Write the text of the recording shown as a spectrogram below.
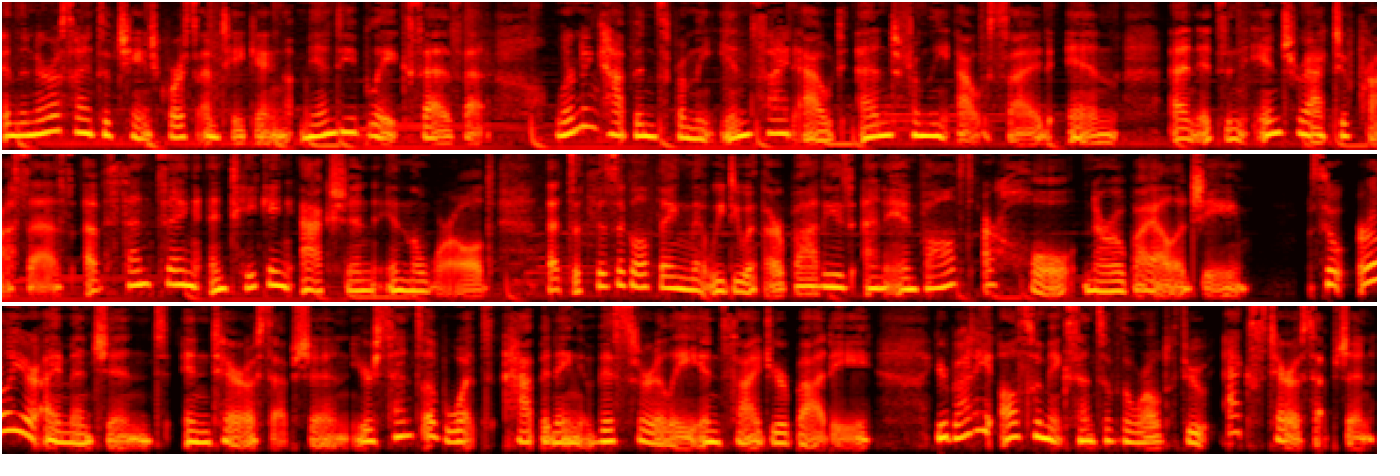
In the Neuroscience of Change course I'm taking, Mandy Blake says that learning happens from the inside out and from the outside in, and it's an interactive process of sensing and taking action in the world. That's a physical thing that we do with our bodies and it involves our whole neurobiology. So earlier I mentioned interoception, your sense of what's happening viscerally inside your body. Your body also makes sense of the world through exteroception,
